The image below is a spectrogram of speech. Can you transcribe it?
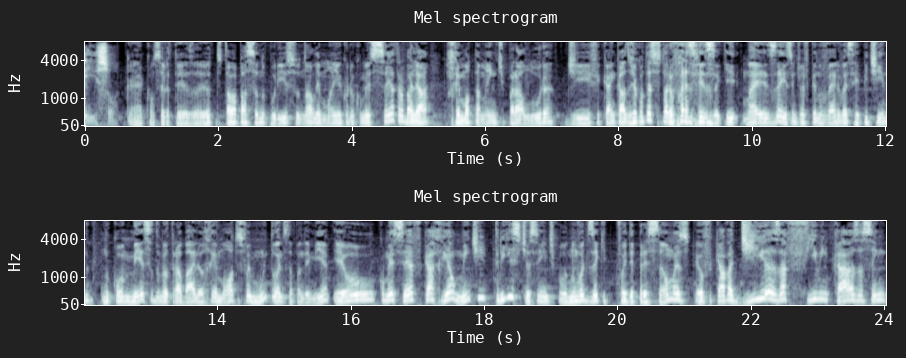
isso. É, com certeza. Eu estava passando por isso na Alemanha quando eu comecei a trabalhar remotamente para a Lura de ficar em casa. Já contei essa história várias vezes aqui, mas é isso, a gente vai ficando velho, vai se repetindo. No começo do meu trabalho remoto, isso foi muito antes da pandemia, eu comecei a ficar realmente triste, assim, tipo, não vou dizer que foi depressão, mas eu ficava dias a fio em casa, assim,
